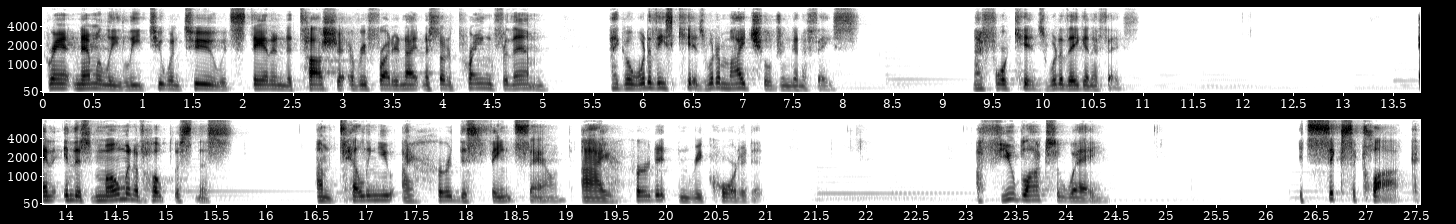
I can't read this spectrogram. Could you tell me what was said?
Grant and Emily lead 212 with Stan and Natasha every Friday night. And I started praying for them. I go, what are these kids? What are my children going to face? My four kids, what are they going to face? And in this moment of hopelessness, I'm telling you, I heard this faint sound. I heard it and recorded it. A few blocks away, it's six o'clock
